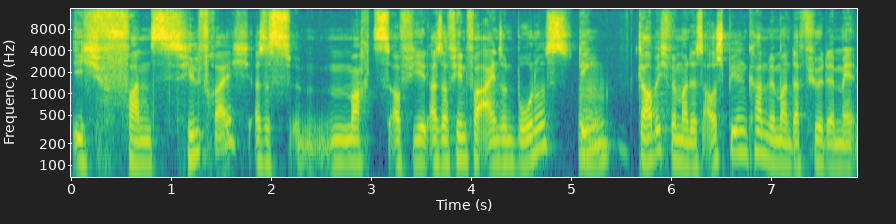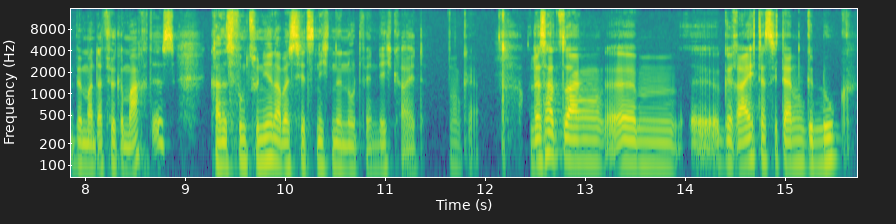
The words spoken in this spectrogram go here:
Ich fand es hilfreich. Also es macht auf, je, also auf jeden Fall ein so ein Bonus-Ding, glaube ich, wenn man das ausspielen kann, wenn man, dafür der, wenn man dafür gemacht ist, kann es funktionieren, aber es ist jetzt nicht eine Notwendigkeit. Okay. Und das hat sagen ähm, äh, gereicht, dass sich dann genug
